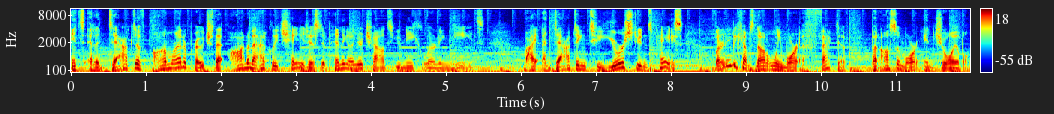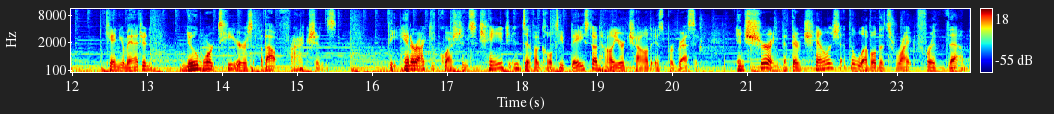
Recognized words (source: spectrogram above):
It's an adaptive online approach that automatically changes depending on your child's unique learning needs. By adapting to your student's pace, learning becomes not only more effective, but also more enjoyable. Can you imagine? No more tears about fractions. The interactive questions change in difficulty based on how your child is progressing ensuring that they're challenged at the level that's right for them.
